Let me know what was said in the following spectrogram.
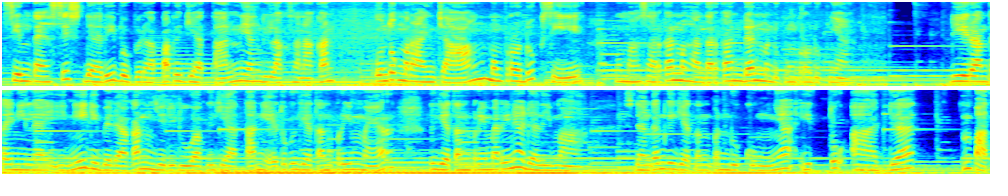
sintesis dari beberapa kegiatan yang dilaksanakan untuk merancang, memproduksi, memasarkan, menghantarkan, dan mendukung produknya. Di rantai nilai ini dibedakan menjadi dua kegiatan, yaitu kegiatan primer. Kegiatan primer ini ada lima, Sedangkan kegiatan pendukungnya itu ada empat.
